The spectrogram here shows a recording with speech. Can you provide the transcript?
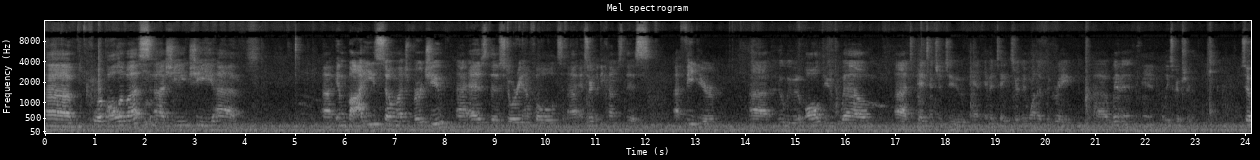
um, for all of us. Uh, she she um, uh, embodies so much virtue uh, as the story unfolds, uh, and certainly becomes this uh, figure uh, who we would all do well to pay attention to and imitate. Certainly one of the great women. So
